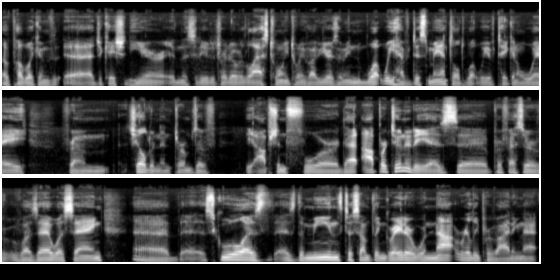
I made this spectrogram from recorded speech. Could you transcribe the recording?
of public uh, education here in the city of Detroit over the last 20, 25 years. I mean, what we have dismantled, what we have taken away from children in terms of the option for that opportunity, as uh, Professor Voisin was saying, uh, school as as the means to something greater. We're not really providing that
